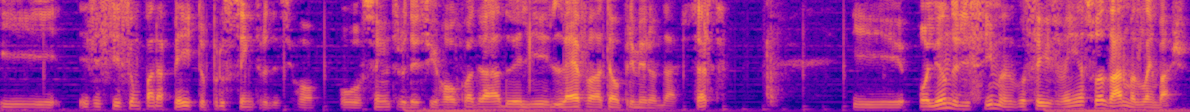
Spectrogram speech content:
e existisse um parapeito para o centro desse hall. O centro desse hall quadrado ele leva até o primeiro andar, certo? E olhando de cima vocês veem as suas armas lá embaixo,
